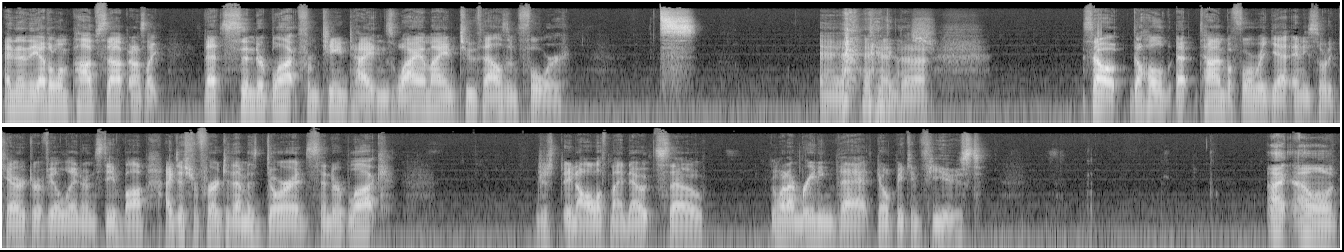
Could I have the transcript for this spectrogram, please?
And then the other one pops up, and I was like, that's Cinderblock from Teen Titans. Why am I in 2004? Tss. And, and uh, so the whole uh, time before we get any sort of character reveal later in Steve Bob, I just referred to them as Dora and Cinderblock, Just in all of my notes, so when I'm reading that, don't be confused. I I won't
